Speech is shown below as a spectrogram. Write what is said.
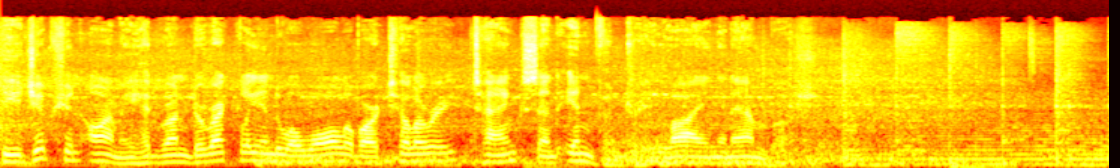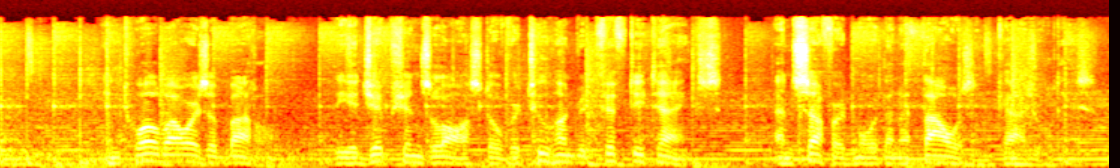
The Egyptian army had run directly into a wall of artillery, tanks, and infantry lying in ambush. In 12 hours of battle, the Egyptians lost over 250 tanks and suffered more than a thousand casualties.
